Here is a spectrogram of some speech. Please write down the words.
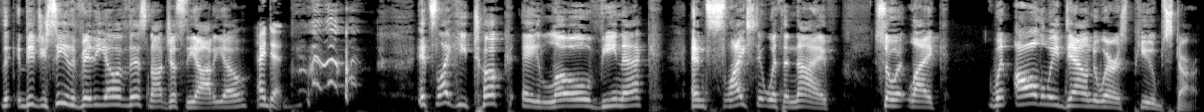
Th- did you see the video of this not just the audio I did. it's like he took a low V-neck and sliced it with a knife, so it like went all the way down to where his pubes start.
